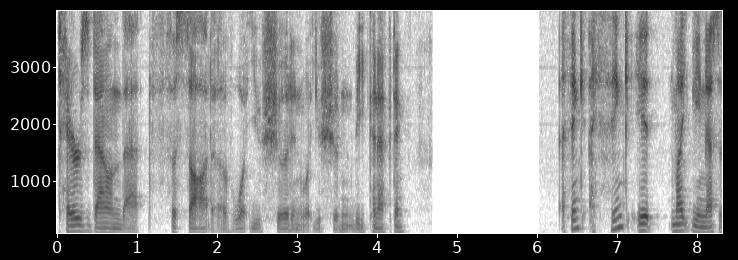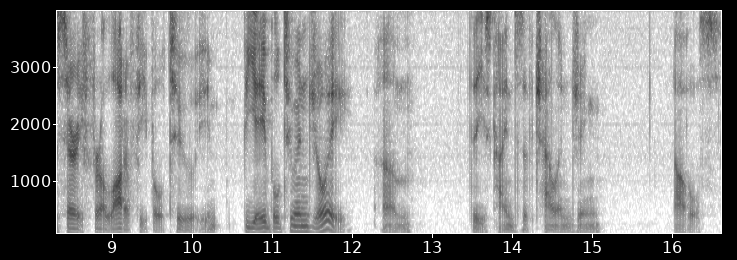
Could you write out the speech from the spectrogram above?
tears down that facade of what you should and what you shouldn't be connecting i think i think it might be necessary for a lot of people to be able to enjoy um, these kinds of challenging novels.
